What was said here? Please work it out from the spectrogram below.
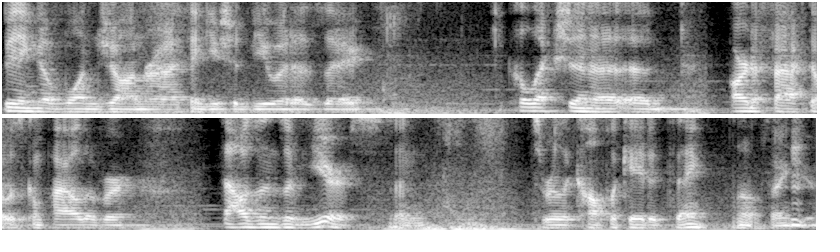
being of one genre. I think you should view it as a collection, a, a artifact that was compiled over thousands of years, and it's a really complicated thing. Oh, thank you,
